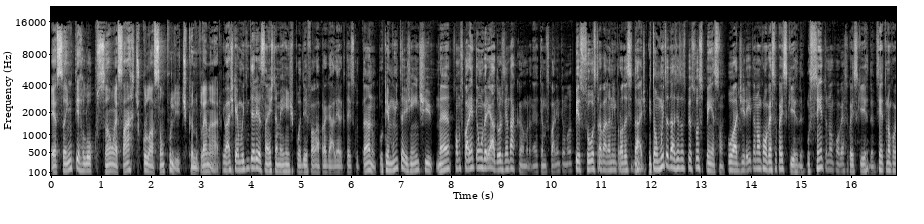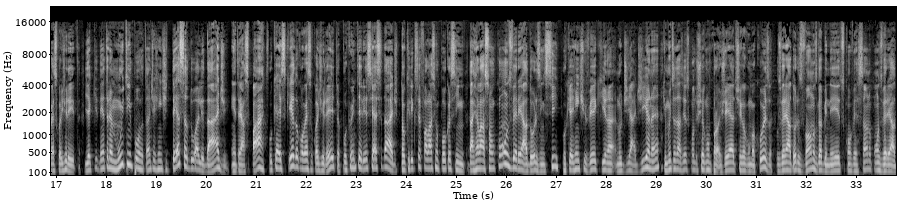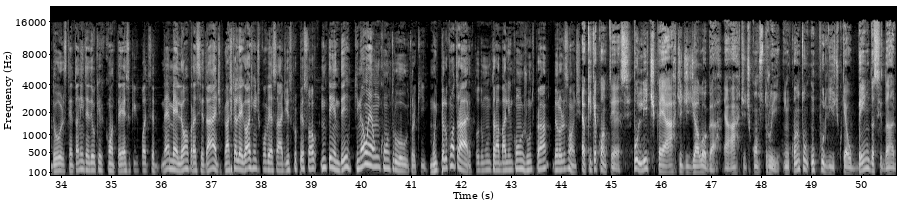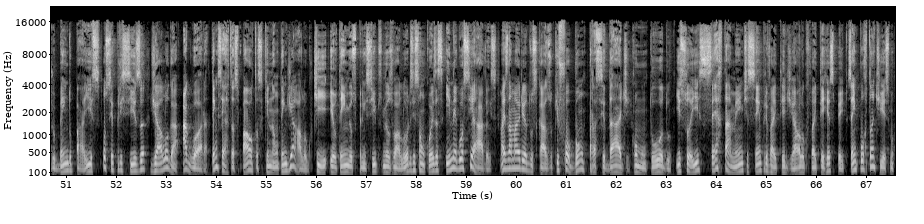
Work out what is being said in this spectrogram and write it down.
essa interlocução, essa articulação política no plenário. Eu acho que é muito interessante também a gente poder falar pra galera que tá escutando, porque muita gente, né, somos 41 vereadores dentro da Câmara, né, temos 41 pessoas trabalhando em prol da cidade. Então muitas das vezes as pessoas pensam, pô, a direita não conversa com a esquerda, o centro não conversa com a esquerda, o centro não conversa com a direita. E aqui dentro é muito importante a gente ter essa dualidade entre as partes, porque a esquerda conversa com a direita, porque o interesse é a cidade. Então eu queria que você falasse um pouco assim da relação com os vereadores em si, porque a gente vê aqui na- no dia a dia, né, que muitas das vezes quando chega um projeto, chega alguma coisa, os vereadores vão nos gabinetes, conversando com os vereadores, tentando entender o que, que acontece, o que, que pode ser né, melhor para a cidade. Eu acho que é legal a gente conversar disso pro pessoal entender que não é um contra o outro aqui. Muito pelo contrário, todo mundo trabalha em conjunto para Belo Horizonte. É, o que que acontece? Política é a arte de dialogar, é a arte de construir. Enquanto um político quer o bem da cidade, o bem do país, você precisa dialogar. Agora, tem certas pautas que não tem diálogo, que eu tenho meus princípios, meus valores e são coisas inegociáveis. Mas na maioria dos casos, o que for bom para a cidade como um todo, isso aí certamente sempre vai ter diálogo, vai ter respeito. Isso é importantíssimo.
